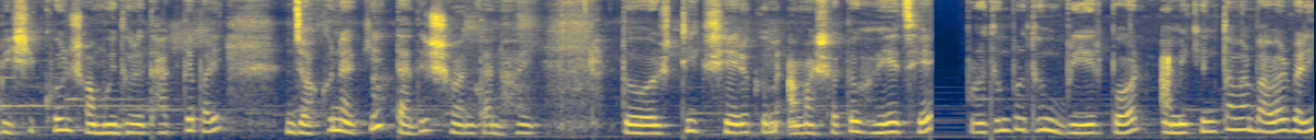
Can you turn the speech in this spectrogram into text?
বেশিক্ষণ সময় ধরে থাকতে পারে, যখন আর কি তাদের সন্তান হয়। তো ঠিক সেরকম আমার সাথেও হয়েছে। প্রথম প্রথম বিয়ের পর আমি কিন্তু আমার বাবার বাড়ি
